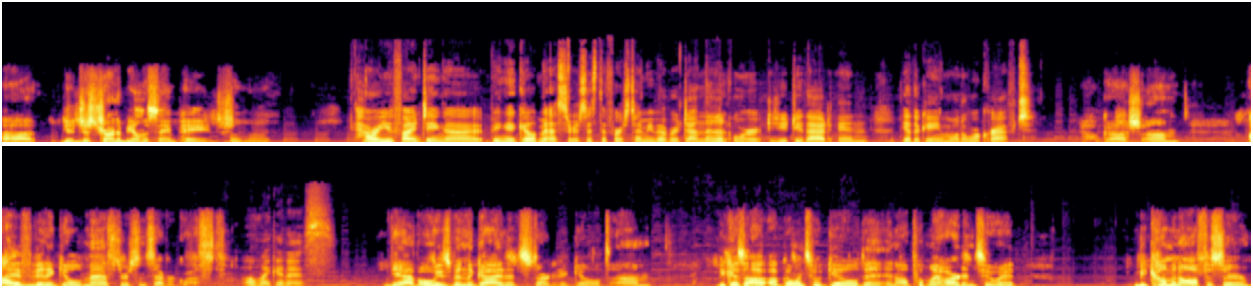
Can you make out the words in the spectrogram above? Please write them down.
uh, just trying to be on the same page. Mm-hmm. How are you finding uh, being a guild master? Is this the first time you've ever done that, or did you do that in the other game, World of Warcraft? Oh gosh, um, I've been a guild master since EverQuest. Oh my goodness. Yeah, I've always been the guy that started a guild. Um, because I'll, I'll go into a guild and, and, I'll put my heart into it, become an officer,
